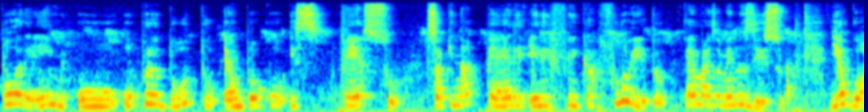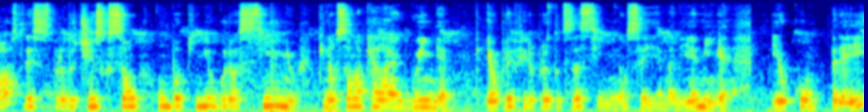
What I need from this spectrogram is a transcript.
porém o, o produto é um pouco espesso, só que na pele ele fica fluido. É mais ou menos isso. E eu gosto desses produtinhos que são um pouquinho grossinho, que não são aquela aguinha. Eu prefiro produtos assim, não sei, a mania é minha. Eu comprei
